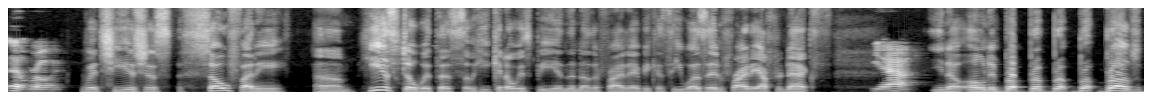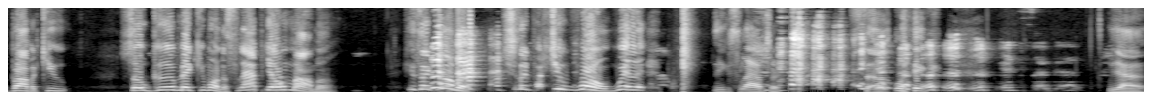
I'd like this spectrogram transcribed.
Elroy. which he is just so funny. Um, he is still with us, so he can always be in another Friday because he was in Friday After Next. Yeah. You know, owning Brub Brub Brub Brub Brub's barbecue, so good make you want to slap your mama. He's like, Mama. She's like, What you want, Willie? He slaps her. So like. it's so good. Yeah,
